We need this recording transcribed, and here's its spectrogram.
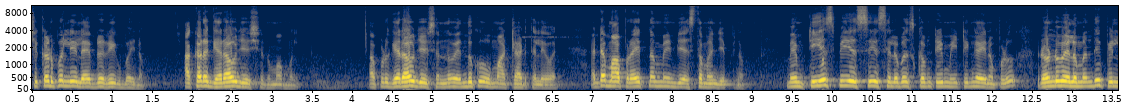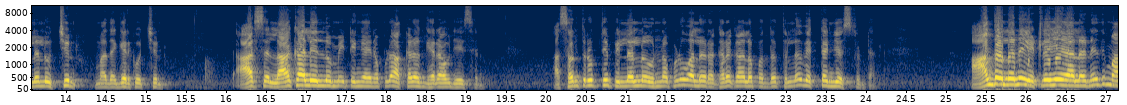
చిక్కడపల్లి లైబ్రరీకి పోయినాం. అక్కడ గెరావ్ చేసాను మమ్మల్ని. అప్పుడు గెరావ్ చేశాను నువ్వు ఎందుకు మాట్లాడతలేవని? అంటే మా ప్రయత్నం మేము చేస్తామని చెప్పినాం. మేము టీఎస్పిఎస్సి సిలబస్ కమిటీ మీటింగ్ అయినప్పుడు రెండు వేల మంది పిల్లలు వచ్చిండ్రు మా దగ్గరికి వచ్చిండ్రు. ఆర్ట్స్ లా కాలేజీలో మీటింగ్ అయినప్పుడు అక్కడ గెరావ్ చేశాను అసంతృప్తి పిల్లల్లో ఉన్నప్పుడు వాళ్ళు రకరకాల పద్ధతుల్లో వ్యక్తం చేస్తుంటారు. ఆందోళన ఎట్లా చేయాలనేది మా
